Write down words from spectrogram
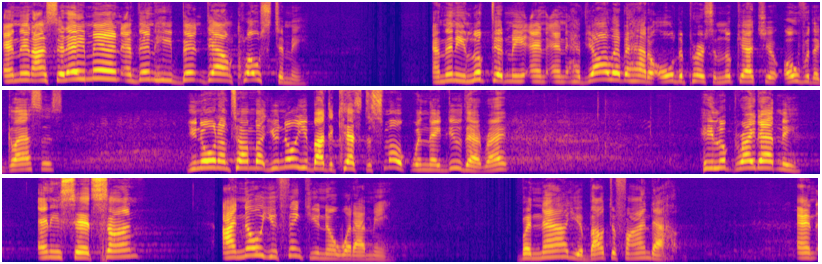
And then I said, Amen. And then he bent down close to me. And then he looked at me, and, and have y'all ever had an older person look at you over the glasses? You know what I'm talking about? You know you're about to catch the smoke when they do that, right? he looked right at me and he said, Son, I know you think you know what I mean, but now you're about to find out. And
